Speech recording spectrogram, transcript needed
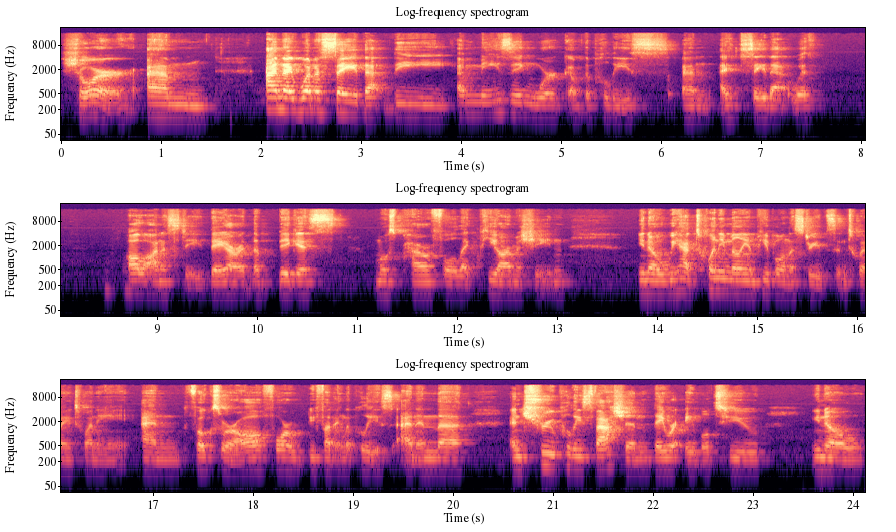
Sure. Um, and I want to say that the amazing work of the police, and I say that with all honesty, they are the biggest, most powerful like PR machine. You know, we had 20 million people in the streets in 2020, and folks were all for defunding the police. And in the in true police fashion, they were able to, you know,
